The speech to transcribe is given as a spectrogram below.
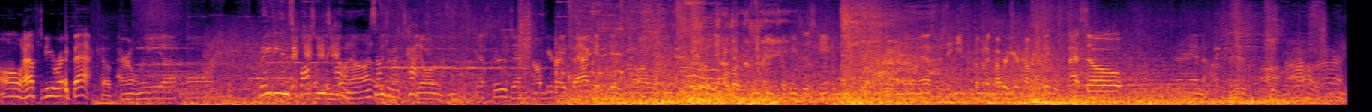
I'll have to be right back. Apparently, uh, uh, Radiant's bottom something tower is under attack. you know, nesters, and I'll be right back. And because meanwhile, we'll see people go down, but we need to leave this game. No masters, they need to come into cover. Here comes the big lasso, and uh, there's, uh,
